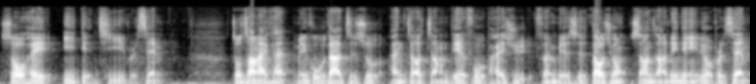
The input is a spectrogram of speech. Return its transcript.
收黑一点七一 percent。终场来看，美股五大指数按照涨跌幅排序，分别是道琼上涨零点一六 percent，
